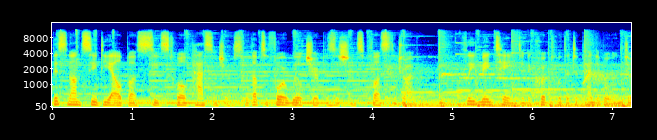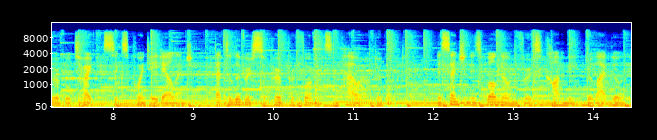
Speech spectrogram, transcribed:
This non-CDL bus seats 12 passengers with up to 4 wheelchair positions plus the driver. Fleet maintained and equipped with a dependable and durable Triton 6.8L engine that delivers superb performance and power under load. This engine is well known for its economy and reliability.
